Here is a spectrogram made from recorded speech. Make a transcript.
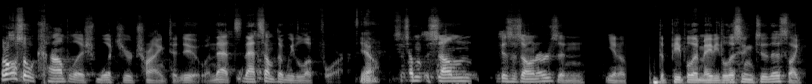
but also accomplish what you're trying to do. And that's that's something we look for. Yeah. Some some business owners and you know the people that may be listening to this like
